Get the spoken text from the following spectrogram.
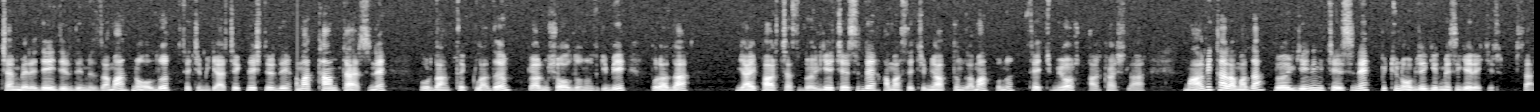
çembere değdirdiğimiz zaman ne oldu? Seçimi gerçekleştirdi. Ama tam tersine buradan tıkladım. Görmüş olduğunuz gibi burada yay parçası bölge içerisinde ama seçim yaptığım zaman bunu seçmiyor arkadaşlar. Mavi taramada bölgenin içerisine bütün obje girmesi gerekir. Misal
